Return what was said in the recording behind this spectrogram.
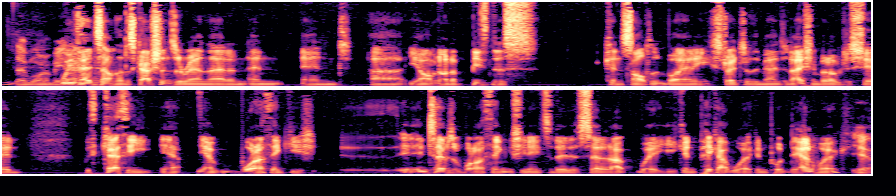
they want to be. we've had some of the discussions around that, and and and uh, know, I'm not a business consultant by any stretch of the imagination, but I've just shared with Kathy, you know, you know what I think you, sh- in terms of what I think she needs to do to set it up, where you can pick up work and put down work, yeah,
